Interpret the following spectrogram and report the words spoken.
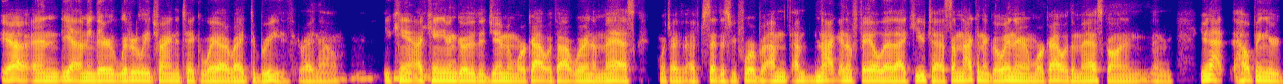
Yeah. And yeah, I mean, they're literally trying to take away our right to breathe right now. You can't, I Mhm. can't even go to the gym and work out without wearing a mask, which I've, I've said this before, but I'm, I'm not going to fail that IQ test. I'm not going to go in there and work out with a mask on and, and you're not helping your,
